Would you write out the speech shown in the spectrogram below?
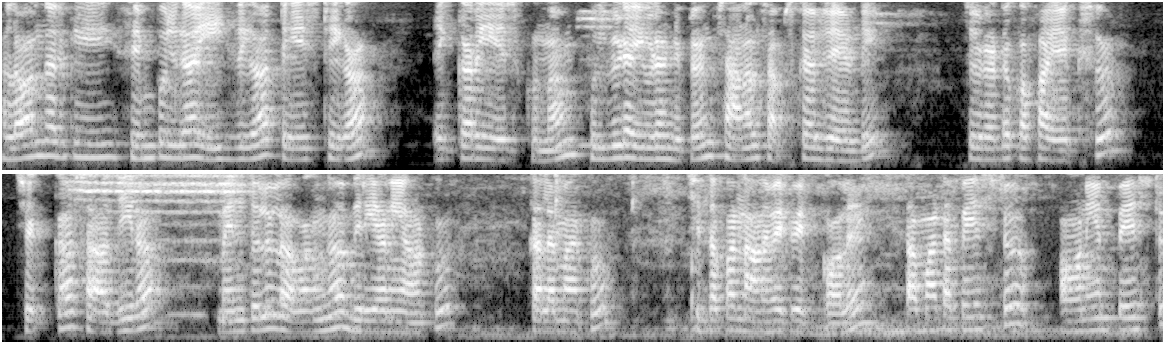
హలో అందరికీ సింపుల్గా ఈజీగా టేస్టీగా ఎగ్ కర్రీ చేసుకుందాం. ఫుల్ వీడియో చూడండి ఫ్రెండ్స్. ఛానల్ సబ్స్క్రైబ్ చేయండి. చూడండి ఒక ఫైవ్ ఎగ్స్ చెక్క సాజీరా మెంతులు లవంగ బిర్యానీ ఆకు కలమాకు చింతపండు నానబెట్టి పెట్టుకోవాలి. టమాటా పేస్ట్ ఆనియన్ పేస్ట్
